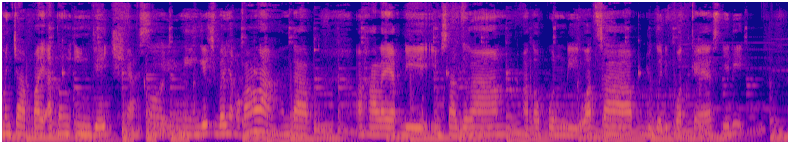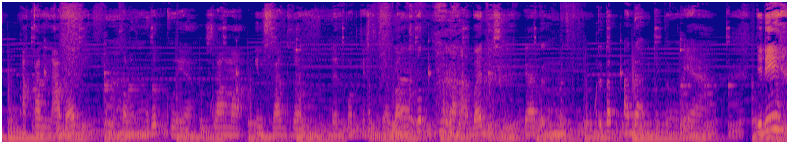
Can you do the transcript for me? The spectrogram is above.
mencapai atau engage ya sih. Oh, iya. engage banyak orang lah. Entah eh, halayak di Instagram ataupun di WhatsApp juga di podcast. Jadi akan abadi. Kalau menurutku ya selama Instagram dan podcast tidak bangkrut akan abadi sih. Ya te- tetap ada gitu. Ya jadi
